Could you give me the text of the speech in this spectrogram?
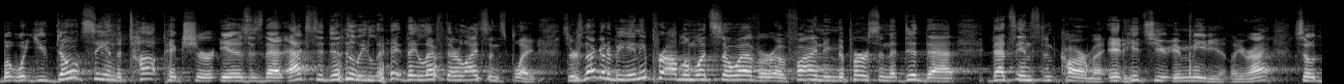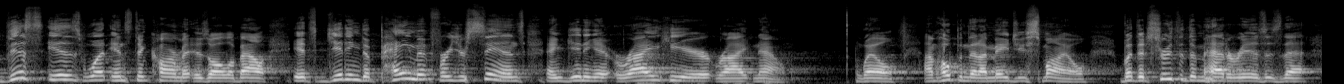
But what you don't see in the top picture is, is that accidentally they left their license plate. So there's not going to be any problem whatsoever of finding the person that did that. That's instant karma. It hits you immediately, right? So this is what instant karma is all about. It's getting the payment for your sins and getting it right here, right now. Well, I'm hoping that I made you smile, but the truth of the matter is, is that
